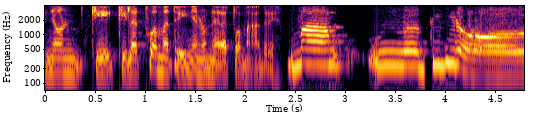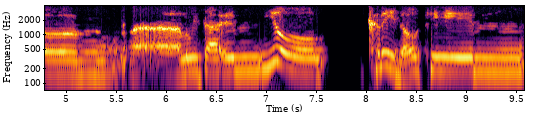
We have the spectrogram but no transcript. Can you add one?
non, che, che, la tua matrigna non era tua madre? Ma mm, ti dirò, uh, Luisa, ehm, io credo che mm,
